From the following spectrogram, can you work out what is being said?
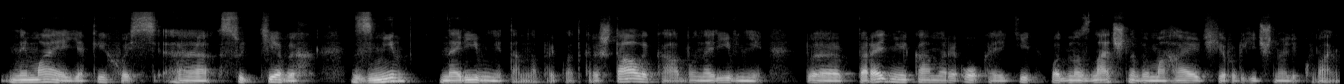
немає якихось е, суттєвих змін на рівні, там, наприклад, кришталика або на рівні передньої камери ока, які однозначно вимагають хірургічного лікування.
